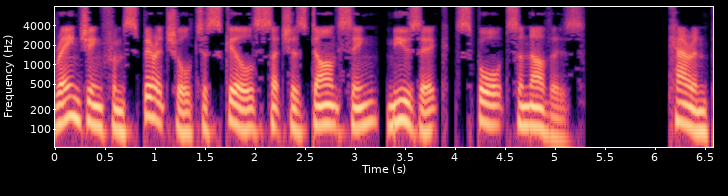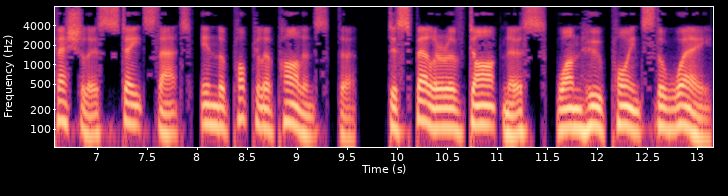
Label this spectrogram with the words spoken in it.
ranging from spiritual to skills such as dancing, music, sports and others. Karen Pechilis states that, in the popular parlance, the dispeller of darkness, one who points the way,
